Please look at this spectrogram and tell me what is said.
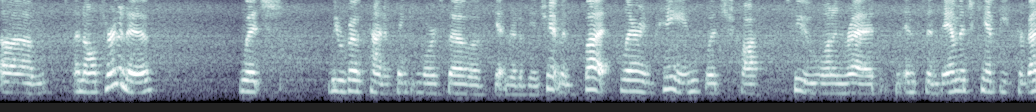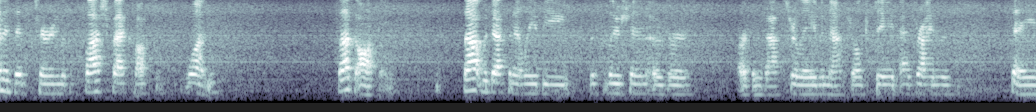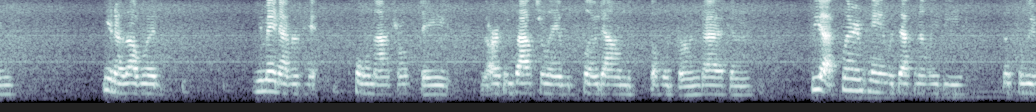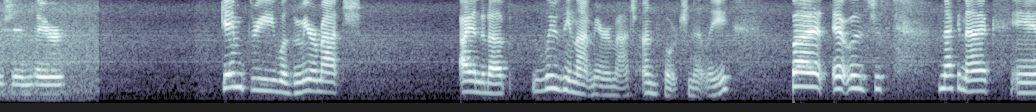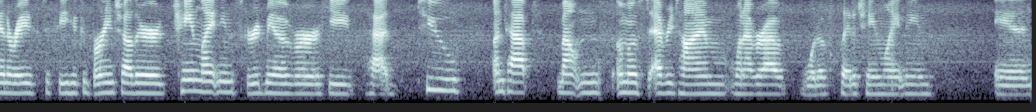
um, an alternative, which we were both kind of thinking more so of getting rid of the enchantment. But Flaring Pain, which costs two, one in red, it's an instant damage, can't be prevented this turn with a flashback cost of one. So that's awesome. That would definitely be the solution over Arcum's Astrolabe and Natural State, as Ryan was saying. You know, that would. You may never pay, pull Natural State. Arcum's Astrolabe would slow down the, the whole burn deck, and so yeah, Flaring Pain would definitely be the solution there. Game three was a mirror match. I ended up losing that mirror match, unfortunately. But it was just neck and neck and a race to see who could burn each other. Chain Lightning screwed me over. He had two untapped mountains almost every time whenever I would have played a Chain Lightning. And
